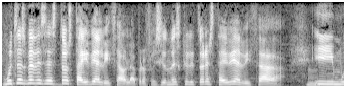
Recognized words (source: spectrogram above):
Muchas veces esto está idealizado, la profesión de escritor está idealizada Mm.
